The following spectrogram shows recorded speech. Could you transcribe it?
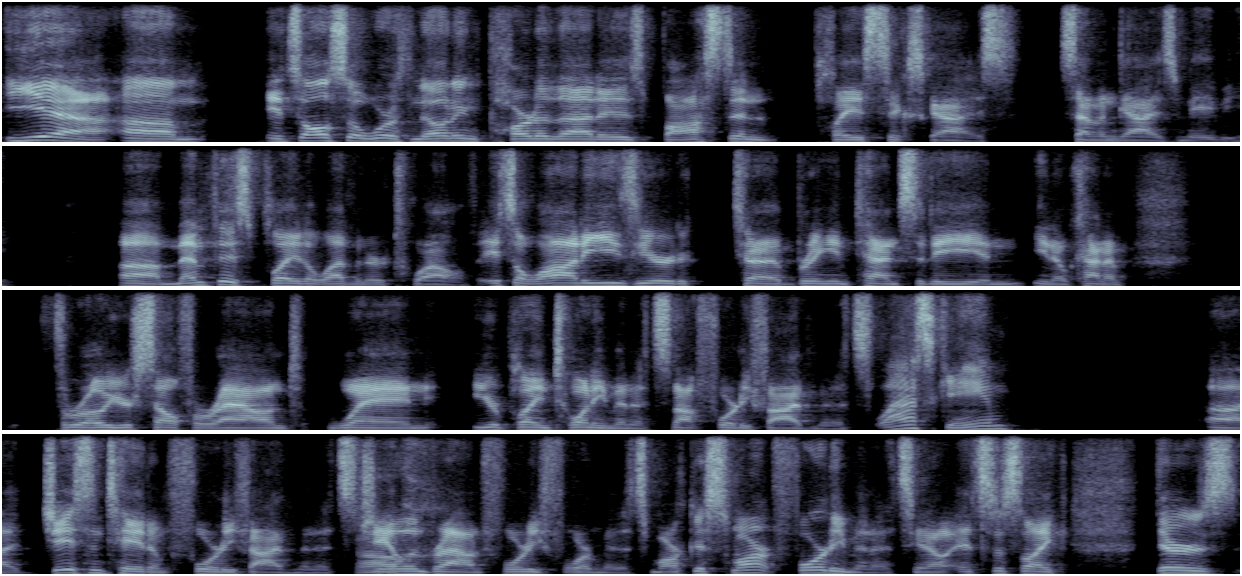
Yeah. Um, it's also worth noting part of that is Boston plays six guys, seven guys, maybe. Uh, Memphis played 11 or 12. It's a lot easier to, to bring intensity and, you know, kind of throw yourself around when you're playing 20 minutes, not 45 minutes. Last game, uh, Jayson Tatum, 45 minutes, Oh. Jaylen Brown, 44 minutes, Marcus Smart, 40 minutes. You know, it's just like there's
